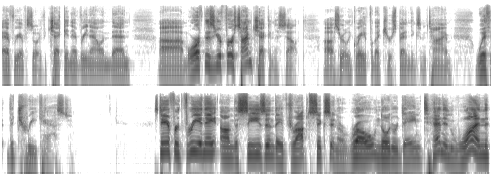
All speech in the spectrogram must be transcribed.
every episode, if you check in every now and then, um, or if this is your first time checking us out, uh, certainly grateful that you're spending some time with the Treecast. Stanford three and eight on the season. They've dropped six in a row. Notre Dame ten and one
